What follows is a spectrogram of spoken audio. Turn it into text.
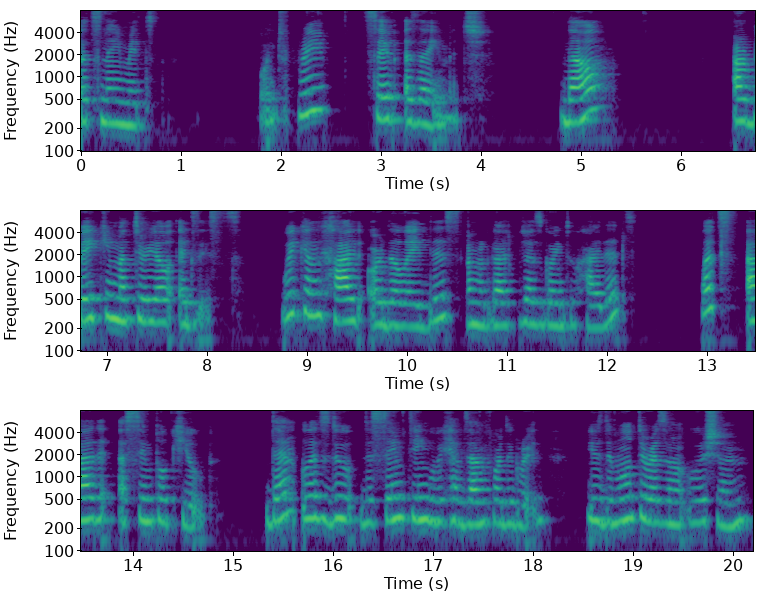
Let's name it point three, save as an image. Now our baking material exists. We can hide or delete this. I'm just going to hide it. Let's add a simple cube. Then let's do the same thing we have done for the grid. Use the multi-resolution,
